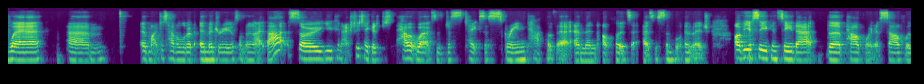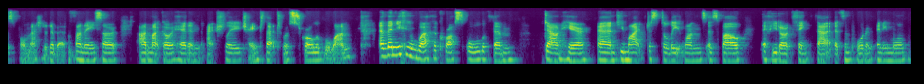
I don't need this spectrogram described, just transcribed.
where um, it might just have a lot of imagery or something like that. So you can actually take it, just how it works is just takes a screen cap of it and then uploads it as a simple image. Obviously, you can see that the PowerPoint itself was formatted a bit funny. So I might go ahead and actually change that to a scrollable one. And then you can work across all of them down here and you might just delete ones as well if you don't think that it's important anymore.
